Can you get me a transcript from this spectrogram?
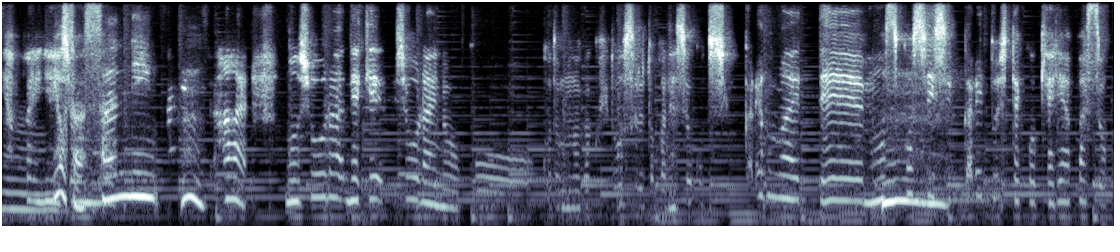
やっぱりね、美穂さん将来3人、うん、はい、もう将来ねけ将来のこう子供の学費どうするとかねそういうことしっかり踏まえてもう少ししっかりとしたこうキャリアパスを考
